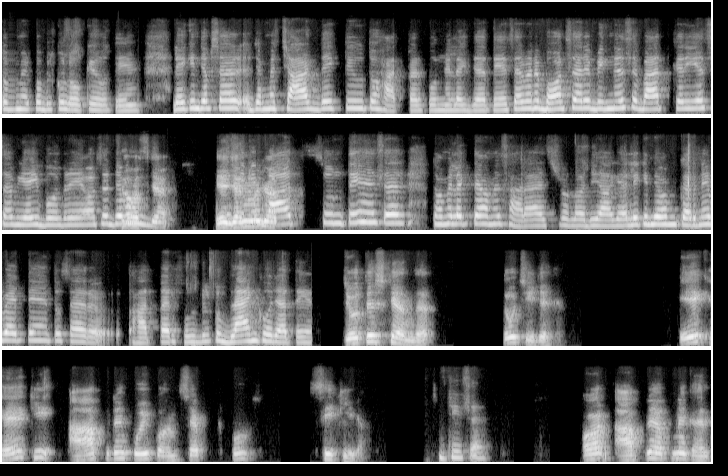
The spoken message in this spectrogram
तो मेरे को बिल्कुल ओके होते हैं। लेकिन जब सर जब मैं चार्ट देखती हूँ तो हाथ पर फूलने लग जाते हैं। सर मैंने बहुत सारे बिगनर से बात करी है सब यही बोल रहे हैं। और सर जब हम ये जन्म बात सुनते हैं सर तो हमें लगता है हमें सारा एस्ट्रोलॉजी आ गया लेकिन जब हम करने बैठते हैं तो सर हाथ पैर फूल बिल्कुल ब्लैंक हो जाते हैं। ज्योतिष के अंदर दो चीज़ें हैं। एक है कि आपने कोई कॉन्सेप्ट को सीख लिया। जी सर। और आपने अपने घर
